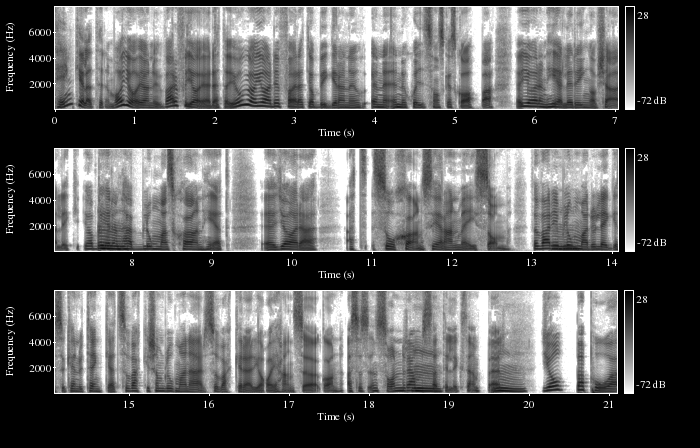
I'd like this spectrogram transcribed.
Tänk hela tiden, vad gör jag nu? Varför gör jag detta? Jo, jag gör det för att jag bygger en, en energi som ska skapa. Jag gör en helig ring av kärlek. Jag ber Mm. den här blommans skönhet eh, göra att så skön ser han mig som. För varje Mm. blomma du lägger så kan du tänka att så vacker som blomman är, så vacker är jag i hans ögon. Alltså en sån ramsa Mm. till exempel. Mm. Jobba på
